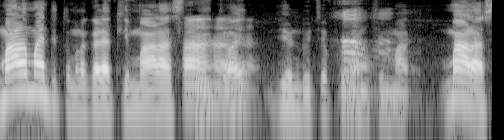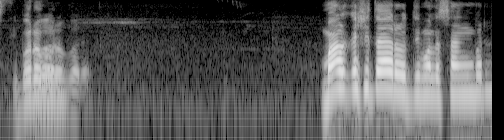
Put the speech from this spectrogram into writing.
माळ माहिती आहे तुम्हाला गळ्यातली माळ असते हा, किंवा हा. झेंडूच्या हा, फुलांची हा. माळ माळ असते बरोबर बरोबर आहे. माळ कशी तयार होती मला सांग बरं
